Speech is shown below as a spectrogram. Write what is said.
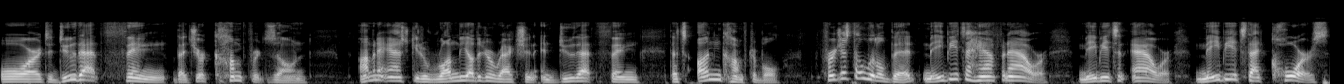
or to do that thing that's your comfort zone I'm going to ask you to run the other direction and do that thing that's uncomfortable for just a little bit. Maybe it's a half an hour. Maybe it's an hour. Maybe it's that course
